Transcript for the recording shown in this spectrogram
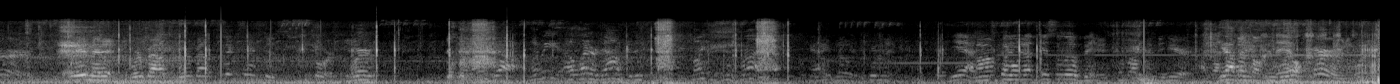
Wait a minute, we're about we're about six inches short. Yeah. We're yeah. Let me. I'll let her down because this might just right. Okay. No. Yeah, come on up just a little bit. Come up into here. I got yeah, stuck on the nail.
